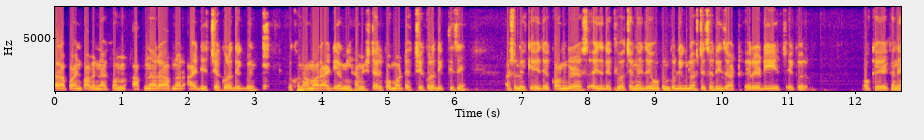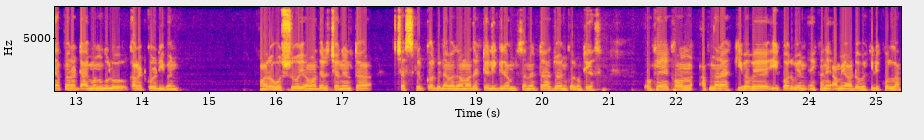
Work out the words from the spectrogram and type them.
তারা পয়েন্ট পাবেন না। এখন আপনারা আপনার আইডি চেক করে দেখবেন। এখন আমার আইডি আমি হামিস্টার কম্পিউটার চেক করে দেখতেছি। আসলে কি এই যে কংগ্রেস এই যে দেখতে পাচ্ছেন, এই যে ওপেন করে লিগুলো আসতেছে রিজাল্ট রেডি চেক ওকে এখানে আপনারা ডায়মন্ডগুলো কালেক্ট করে দিবেন। আর অবশ্যই আমাদের চ্যানেলটা সাবস্ক্রাইব করবেন এবং আমাদের টেলিগ্রাম চ্যানেলটা জয়েন করবেন, ঠিক আছে? ওকে এখন আপনারা কীভাবে ই করবেন? এখানে আমি অ্যাডোবে ক্লিক করলাম।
